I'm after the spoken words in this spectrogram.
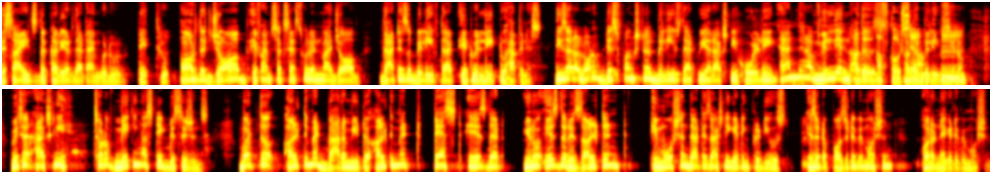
decides the career that i'm going to take through or the job if i'm successful in my job that is a belief that it will lead to happiness these are a lot of dysfunctional beliefs that we are actually holding and there are a million others Of course, other yeah. beliefs you Hmm. know which are actually sort of making us take decisions But the ultimate barometer, ultimate test is that, you know, is the resultant emotion that is actually getting produced, is it a positive emotion or a negative emotion?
